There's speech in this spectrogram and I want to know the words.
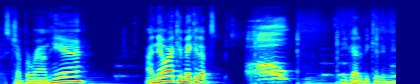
Let's jump around here. I know I can make it up. Oh! You gotta be kidding me.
